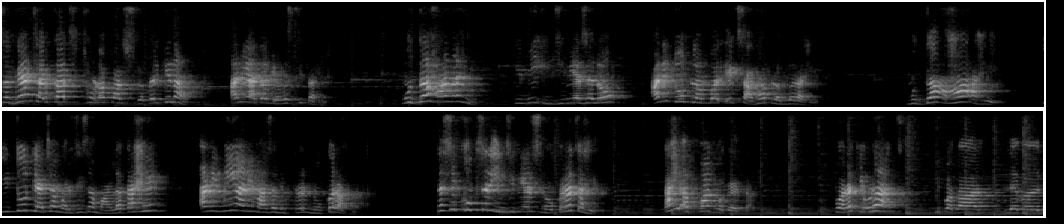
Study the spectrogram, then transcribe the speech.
सगळ्यांसारखाच थोडाफार स्ट्रगल केला आणि आता व्यवस्थित आहे. मुद्दा हा नाही की मी इंजिनियर झालो आणि तो प्लंबर एक साधा प्लंबर आहे. मुद्दा हा आहे की तो त्याच्या मर्जीचा मालक आहे आणि मी आणि माझा मित्र नोकर आहोत. तसे खूप सारे इंजिनियर्स नोकरच आहेत. काही अपवाद वगळता. फरक एवढाच की पगार level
